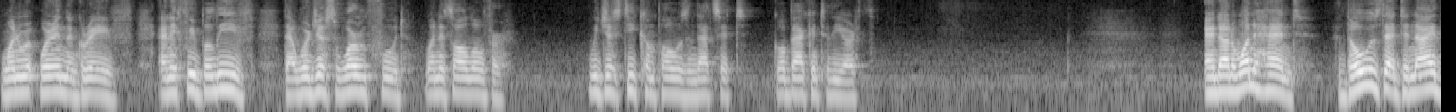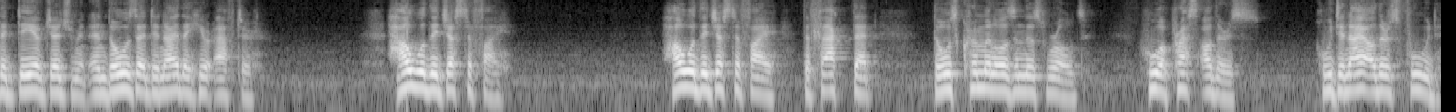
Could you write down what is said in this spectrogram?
when we're in the grave. And if we believe that we're just worm food when it's all over, we just decompose and that's it. Go back into the earth. And on one hand, those that deny the day of judgment and those that deny the hereafter, how will they justify? How will they justify the fact that those criminals in this world who oppress others, who deny others food,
